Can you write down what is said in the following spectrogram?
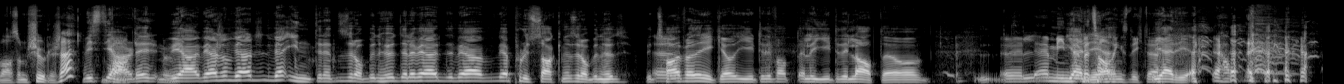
hva som skjuler seg. Vi stjeler. Vi er, vi, er sånn, vi, er, vi er internettens Robin Hood. Eller vi er, vi er, vi er plussakenes Robin Hood. Vi tar fra de rike og gir til de fat, eller gir til de late og Eh, Mindre betalingsdyktige. Gjerrige. Ja.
